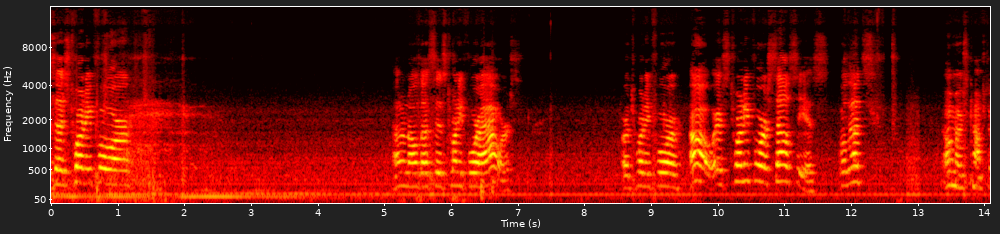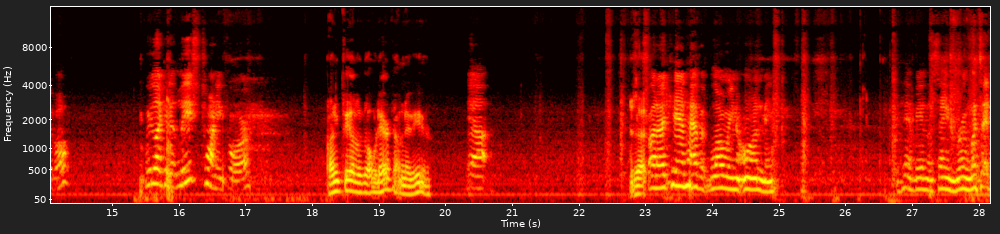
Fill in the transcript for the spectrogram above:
It says 24. I don't know, that says 24 hours. Or 24. Oh, it's 24 Celsius. Well, that's almost comfortable. We like it at least 24. I can feel the old air coming over here. Yeah, Is that but I can't have it blowing on me. I can't be in the same room with it.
